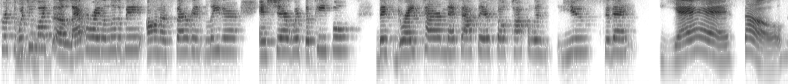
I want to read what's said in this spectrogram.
Crystal, would you mm-hmm. like to elaborate a little bit on a servant leader and share with the people this great term that's out there so popular used today? Yes. So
